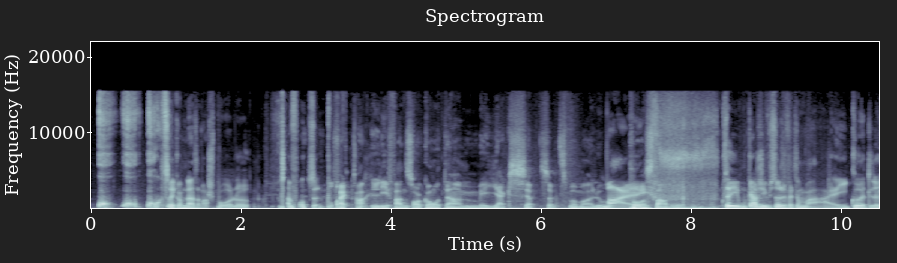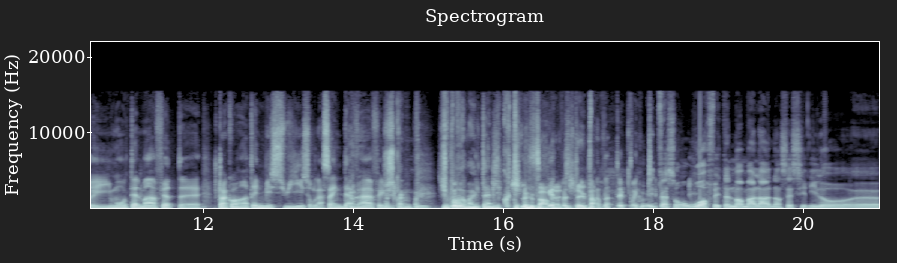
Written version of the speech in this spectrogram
Fais comme là, ça marche pas, là. Ça fonctionne pas. Fait que, ah, les fans sont contents, mais ils acceptent ce petit moment-là. Ouais. Pas. Tu sais, moi, quand j'ai vu ça, j'ai fait comme, Ah, écoute, là, ils m'ont tellement fait. euh, J'étais encore en train de m'essuyer sur la scène d'avant. fait que j'ai comme. J'ai pas vraiment eu le temps de l'écouter. Je le pardonne, je te le pardonne. Mais de toute façon, Worf est tellement malade dans cette série-là. euh,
